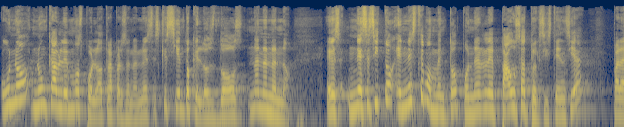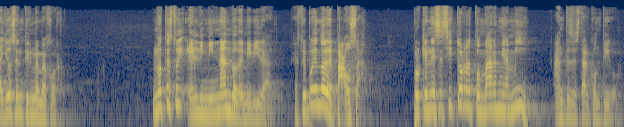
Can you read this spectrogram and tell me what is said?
Uno, nunca hablemos por la otra persona. No es, es que siento que los dos. No, no, no, no. Es, necesito en este momento ponerle pausa a tu existencia para yo sentirme mejor. No te estoy eliminando de mi vida. Estoy poniéndole pausa. Porque necesito retomarme a mí antes de estar contigo.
